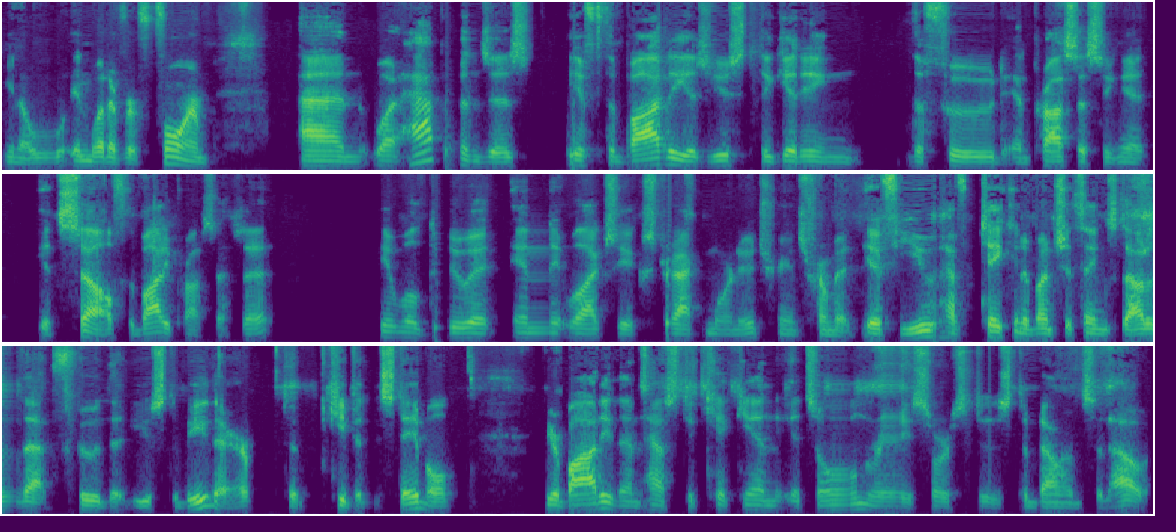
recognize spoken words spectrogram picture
you know in whatever form and what happens is if the body is used to getting the food and processing it itself the body process it it will do it and it will actually extract more nutrients from it. If you have taken a bunch of things out of that food that used to be there to keep it stable your body then has to kick in its own resources to balance it out.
